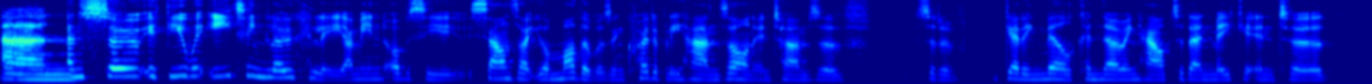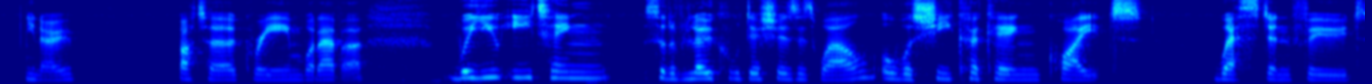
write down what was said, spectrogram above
And, and so if you were eating locally, I mean, obviously it sounds like your mother was incredibly hands on in terms of sort of getting milk and knowing how to then make it into, you know, butter, cream, whatever. Were you eating sort of local dishes as well, or was she cooking quite Western food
